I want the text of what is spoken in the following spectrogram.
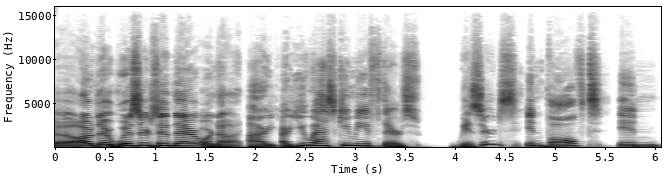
are there wizards in there or not? Are are you asking me if there's wizards involved in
